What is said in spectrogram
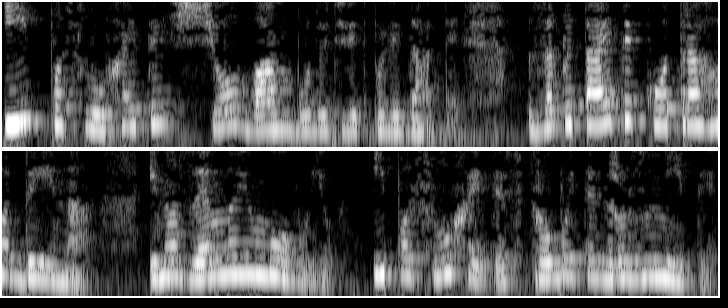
і послухайте, що вам будуть відповідати. Запитайте, котра година іноземною мовою, і послухайте, спробуйте зрозуміти.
